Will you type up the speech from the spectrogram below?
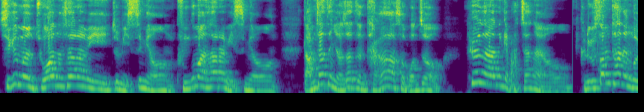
지금은 좋아하는 사람이 좀 있으면 궁금한 사람이 있으면 남자든 여자든 다가가서 먼저 표현을 하는 게 맞잖아요. 그리고 썸 타는 걸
